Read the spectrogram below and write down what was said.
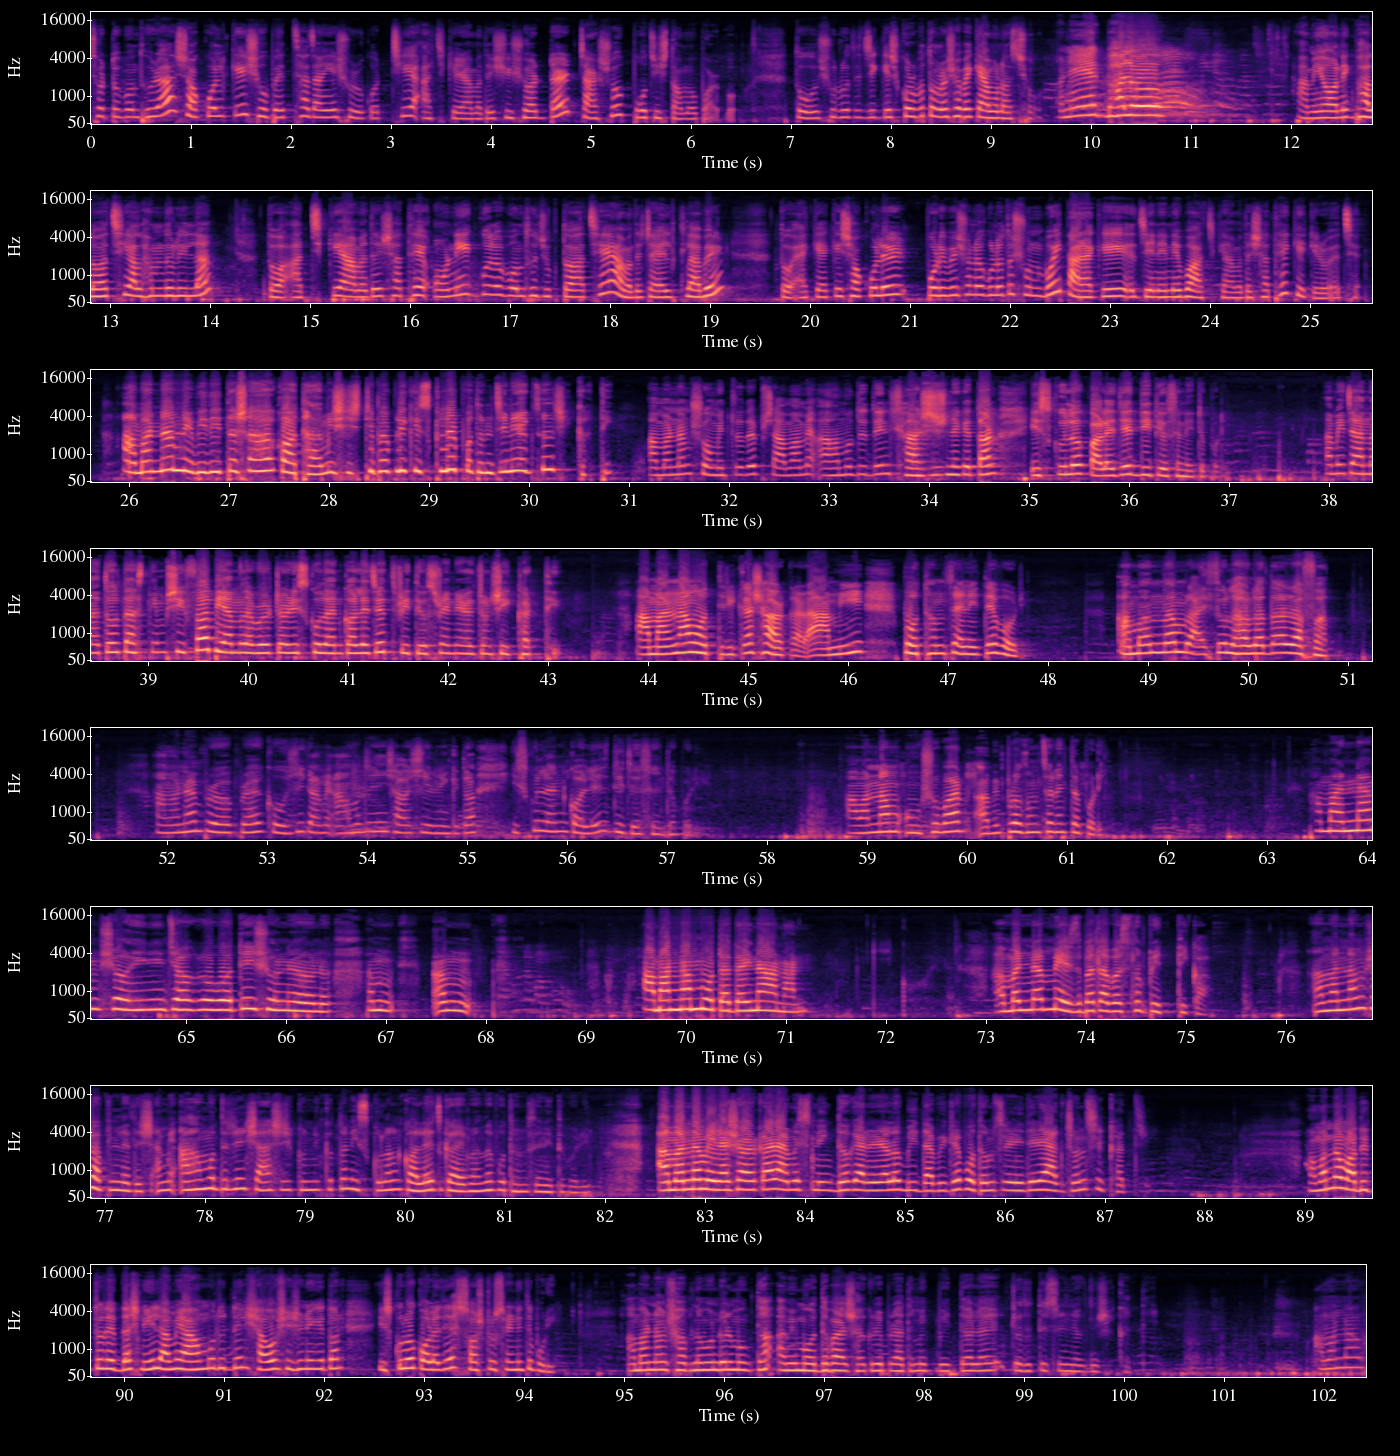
ছোট্ট বন্ধুরা সকলকে শুভেচ্ছা জানিয়ে শুরু করছি আজকের আমাদের শিশু আড্ডার চারশো পঁচিশতম পর্ব। তো শুরুতে জিজ্ঞেস করব তোমরা সবাই কেমন আছো? অনেক ভালো। আমি অনেক ভালো আছি আলহামদুলিল্লাহ। তো আজকে আমাদের সাথে অনেকগুলো বন্ধু যুক্ত আছে আমাদের চাইল্ড ক্লাবের। তো একে একে সকলের পরিবেশনাগুলো তো শুনবই তার আগে জেনে নেব আজকে আমাদের সাথে কে কে রয়েছে। আমার নাম নিবেদিতা সাহা কথা আমি সৃষ্টি পাবলিক স্কুলের প্রথম শ্রেণির একজন শিক্ষার্থী। আমার নাম সৌমিত্রদেব শ্যাম আমি আহমদুদ্দিন শাহশিস নিকেতন স্কুল ও কলেজের দ্বিতীয় শ্রেণীতে পড়ি। আমি জান্নাতুল তাসনিম শিফা বিএম ল্যাবরেটরি স্কুল অ্যান্ড কলেজের তৃতীয় শ্রেণির একজন শিক্ষার্থী। আমার নাম অত্রিকা সরকার আমি প্রথম শ্রেণীতে পড়ি। আমার নাম রাইসুল হাওলাদার রাফাত। আমার নাম প্রয় কৌশিক। আমি আহমদুদ্দিন সাহসী নিকেতন স্কুল অ্যান্ড কলেজ দ্বিতীয় শ্রেণীতে পড়ি। আমার নাম অংশুমান। আমি প্রথম শ্রেণীতে পড়ি। আমার নাম সোহিনী চক্রবর্তী শুনে আমার নাম মোতাদাইনা আনান আমার নাম মেজবা তাবাসনু পিত্তিকা। আমার নাম স্বপ্নীলা দেশ। আমি Ahmaduddin Shah Shikkhaniketan school and college Gaibandha প্রথম শ্রেণীতে পড়ি। আমার নাম এনা সরকার। আমি স্নিগ্ধ জ্ঞানের আলো বিদ্যাপীঠে প্রথম শ্রেণীতে একজন শিক্ষার্থী। আমার নাম আদিত্য দেবদাস নীল। আমি আহমদউদ্দিন শাহ শিশু নিকেতন স্কুল ও কলেজে ষষ্ঠ শ্রেণীতে পড়ি। আমার নাম স্বপ্নমণ্ডল মুগ্ধ। আমি মধ্যপাড়া সরকারি প্রাথমিক বিদ্যালয়ে চতুর্থ শ্রেণির একজন শিক্ষার্থী। আমার নাম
